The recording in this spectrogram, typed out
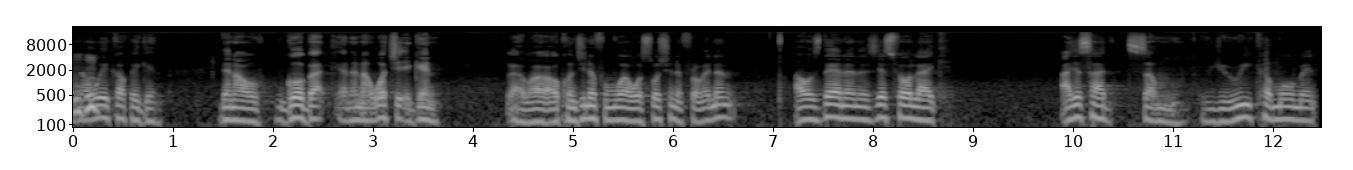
and I wake up again. Then I'll go back, and then I'll watch it again. Um, I'll continue from where I was watching it from, and then I was there, and it just felt like I just had some eureka moment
